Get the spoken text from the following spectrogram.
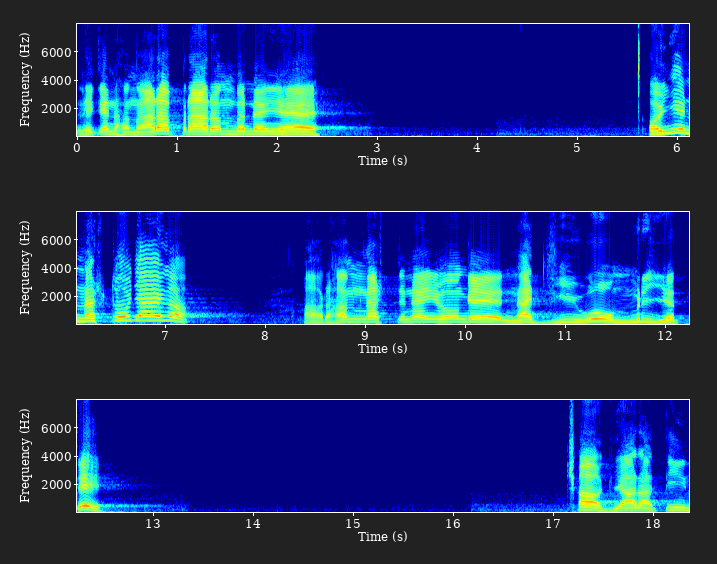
लेकिन हमारा प्रारंभ नहीं है। और ये नष्ट हो जाएगा। और हम नष्ट नहीं होंगे, न जीवो मृियते छ ग्यारह तीन।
